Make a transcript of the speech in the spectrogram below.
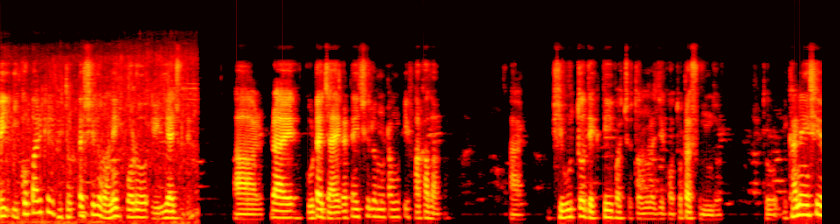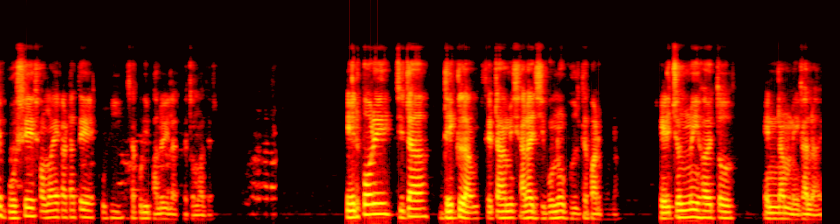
এই ইকো পার্কের ভেতরটা ছিল অনেক বড় এরিয়া জুড়ে। আর প্রায় গোটা জায়গাটাই ছিল মোটামুটি ফাঁকা ফাঁকা। আর ভিউ তো দেখতেই পাচ্ছ তোমরা যে কতটা সুন্দর। তো এখানে এসে বসে সময় কাটাতে খুবই, আশা করি ভালোই লাগবে তোমাদের। এরপরে যেটা দেখলাম, সেটা আমি সারা জীবনেও ভুলতে পারব না। এর জন্যই হয়তো এর নাম মেঘালয়,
